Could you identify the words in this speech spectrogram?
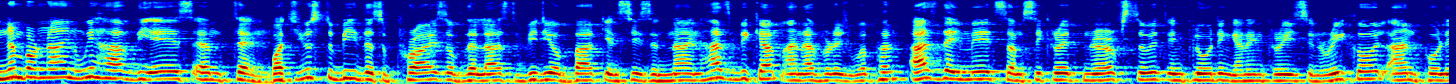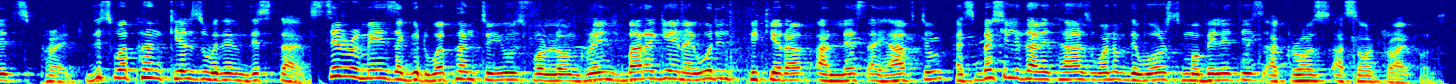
In number 9 we have the ASM-10. What used to be the surprise of the last video back in season 9 has become an average weapon as they made some secret nerfs to it including an increase in recoil and bullet spread. This weapon kills within this time. Still remains a good weapon to use for long range but again I wouldn't pick it up unless I have to especially that it has one of the worst mobilities across assault rifles.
